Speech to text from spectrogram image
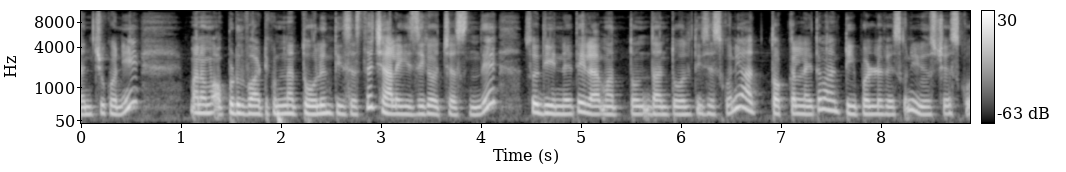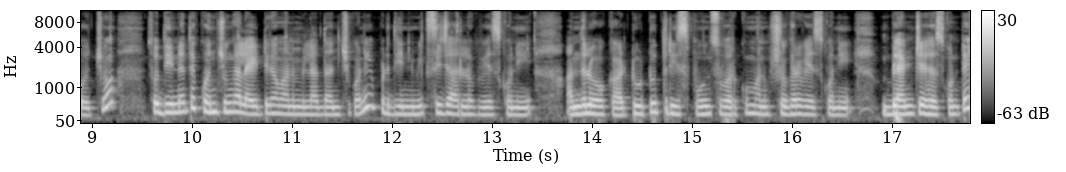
దంచుకొని మనం అప్పుడు వాటికి ఉన్న తోలుని తీసేస్తే చాలా ఈజీగా వచ్చేస్తుంది. సో దీన్ని అయితే ఇలా మొత్తం దాని తోలు తీసేసుకొని ఆ తొక్కలను అయితే మనం టీ పొడిలో వేసుకొని యూస్ చేసుకోవచ్చు. సో దీన్ని అయితే కొంచెంగా లైట్గా మనం ఇలా దంచుకొని ఇప్పుడు దీన్ని మిక్సీ జార్లోకి వేసుకొని అందులో ఒక టూ టు త్రీ స్పూన్స్ వరకు మనం షుగర్ వేసుకొని బ్లెండ్ చేసేసుకుంటే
